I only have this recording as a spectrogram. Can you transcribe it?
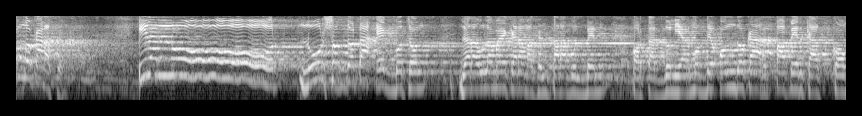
অন্ধকার আছে। ইলান নূর শব্দটা এক বচন। যারা উলামায়ে কেরাম আছেন তারা বুঝবেন অর্থাৎ দুনিয়ার মধ্যে অন্ধকার পাপের কাজ কম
